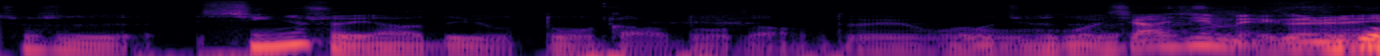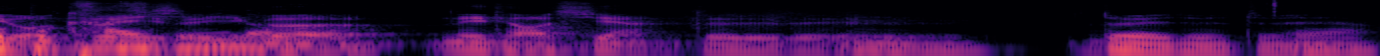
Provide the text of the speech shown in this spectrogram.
就是薪水要得有多高多高。对我觉得我相信每个人有自己的开心的一个那条线。对对对对对嗯，对对对对啊，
